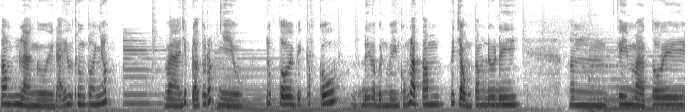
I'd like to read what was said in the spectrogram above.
Tâm là người đã yêu thương tôi nhất Và giúp đỡ tôi rất nhiều. Lúc tôi bị cấp cứu đi vào bệnh viện cũng là tâm với chồng tâm đưa đi. Um, khi mà tôi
